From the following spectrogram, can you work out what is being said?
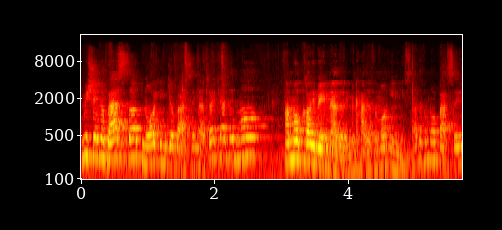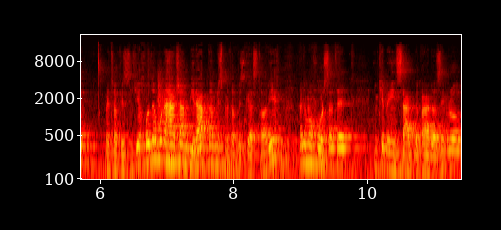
میشه اینو بس داد نوآک اینجا بحثی مطرح کرده. ما اما کاری به این نداریم. یعنی هدف ما این نیست. هدف ما بحث متافیزیکی خودمون هرچند بی ربط هم نیست متافیزیک از تاریخ ولی ما فرصت اینکه به این سطح بپردازیم رو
